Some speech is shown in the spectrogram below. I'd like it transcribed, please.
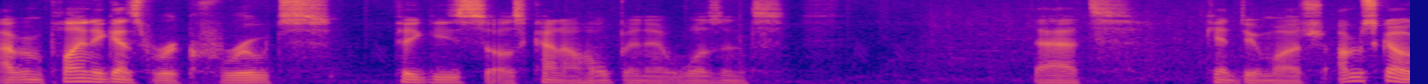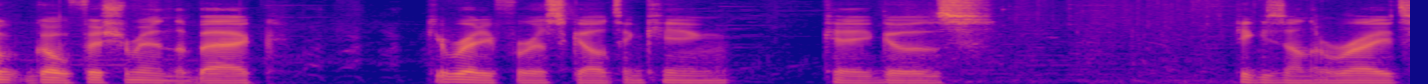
I've been playing against recruits piggies, so I was kind of hoping it wasn't that. Can't do much. I'm just to go Fisherman in the back. Get ready for a Skeleton King. Okay, goes Piggies on the right.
